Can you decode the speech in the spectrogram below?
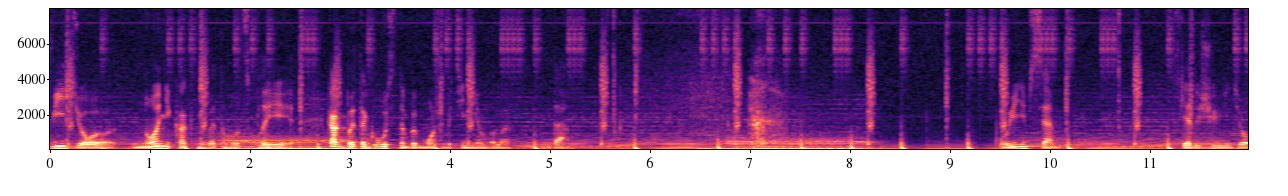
видео, но никак не в этом летсплее. Как бы это грустно бы, может быть, и не было. Да. Увидимся в следующем видео.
